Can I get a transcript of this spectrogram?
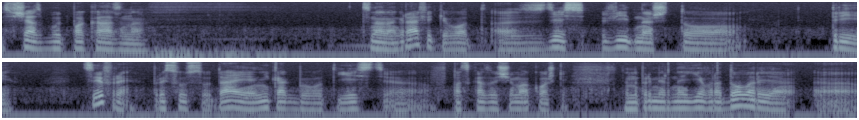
Сейчас будет показано цена на графике. Вот здесь видно, что три цифры присутствуют, да, и они как бы вот есть э, в подсказывающем окошке. Ну, например, на евро-долларе э,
